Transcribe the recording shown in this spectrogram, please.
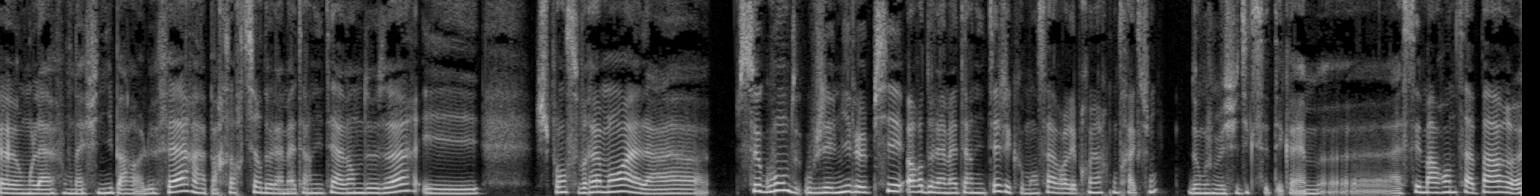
Euh, on, l'a, on a fini par le faire, à par sortir de la maternité à 22 heures. Et je pense vraiment à la seconde où j'ai mis le pied hors de la maternité, j'ai commencé à avoir les premières contractions. Donc je me suis dit que c'était quand même euh, assez marrant de sa part euh,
